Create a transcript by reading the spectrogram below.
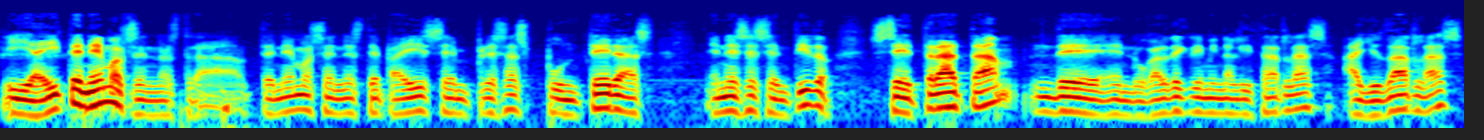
Y ahí tenemos en nuestra, tenemos en este país empresas punteras en ese sentido. Se trata de, en lugar de criminalizarlas, ayudarlas,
